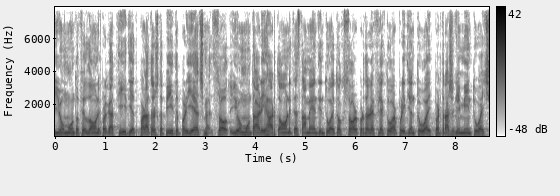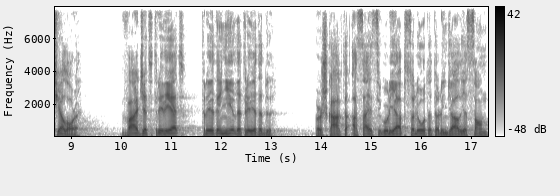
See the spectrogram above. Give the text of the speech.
ju mund të filloni përgatitjet për atë shtëpi të përjetshme sot, ju mund ta rihartoni testamentin tuaj tokësor për të reflektuar pritjen tuaj për trashëgiminë tuaj qiellore. Vargjet tridhjetë, tridhjetë e një dhe tridhjetë e dy. Për shkak të asaj sigurie absolute të ringjalljes sonë,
